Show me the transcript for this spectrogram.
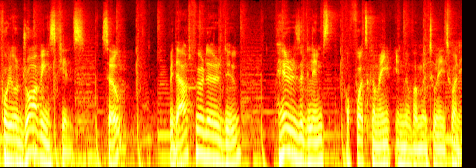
for your driving skills. So, without further ado, here is a glimpse of what's coming in November 2020.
